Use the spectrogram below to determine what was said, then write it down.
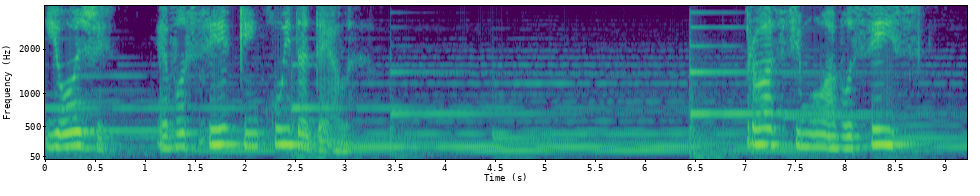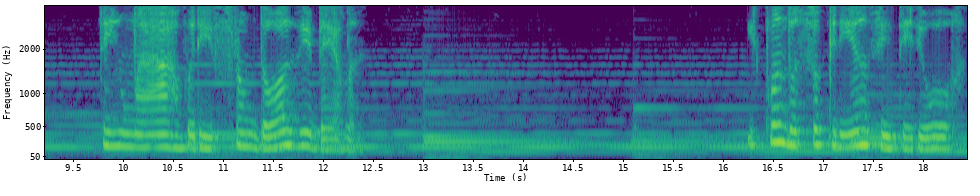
e hoje é você quem cuida dela. Próximo a vocês tem uma árvore frondosa e bela E quando a sua criança interior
